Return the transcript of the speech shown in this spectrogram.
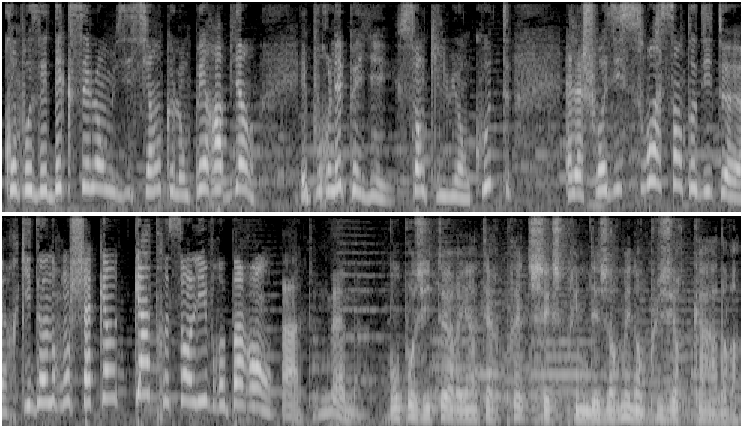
composé d'excellents musiciens que l'on paiera bien. Et pour les payer sans qu'il lui en coûte, elle a choisi 60 auditeurs qui donneront chacun 400 livres par an. Ah, tout de même. Compositeurs et interprètes s'expriment désormais dans plusieurs cadres,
